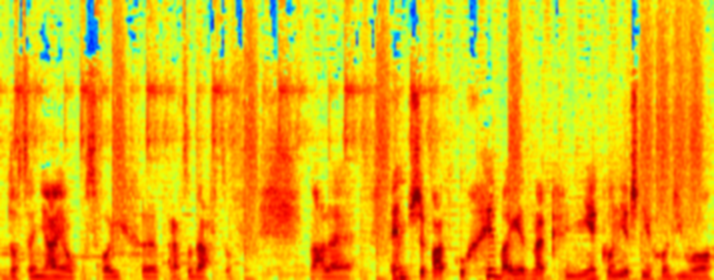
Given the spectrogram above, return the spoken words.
doceniają u swoich e, pracodawców. No ale w tym przypadku chyba jednak niekoniecznie chodziło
